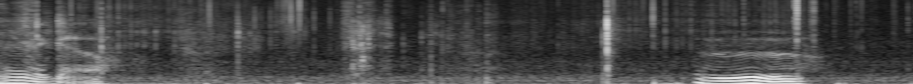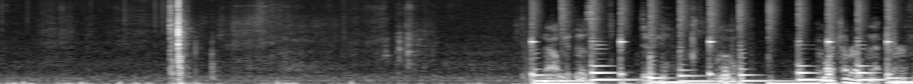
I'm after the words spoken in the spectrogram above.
There we go. Ooh. Now get this. Dookie. Whoa. I'm gonna cover up that curve.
